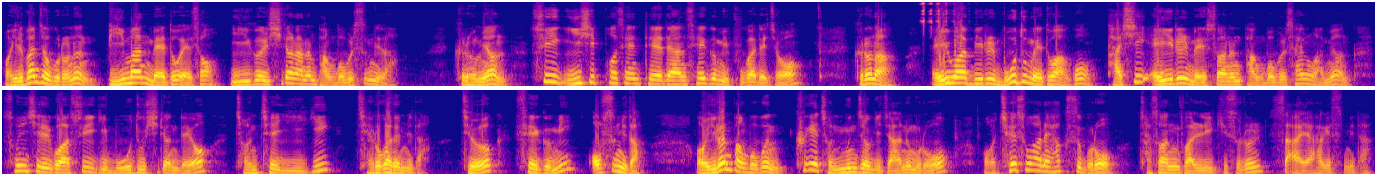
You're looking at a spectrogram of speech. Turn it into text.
어, 일반적으로는 B만 매도해서 이익을 실현하는 방법을 씁니다. 그러면 수익 20%에 대한 세금이 부과되죠. 그러나 A와 B를 모두 매도하고 다시 A를 매수하는 방법을 사용하면 손실과 수익이 모두 실현되어 전체 이익이 제로가 됩니다. 즉 세금이 없습니다. 어, 이런 방법은 크게 전문적이지 않으므로 어, 최소한의 학습으로 자산 관리 기술을 쌓아야 하겠습니다.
